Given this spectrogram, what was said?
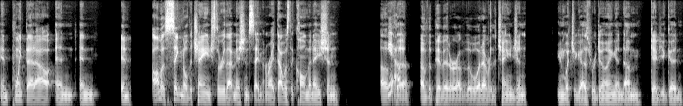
and point that out and and and almost signal the change through that mission statement right that was the culmination of yeah. the of the pivot or of the whatever the change in in what you guys were doing and um gave you good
